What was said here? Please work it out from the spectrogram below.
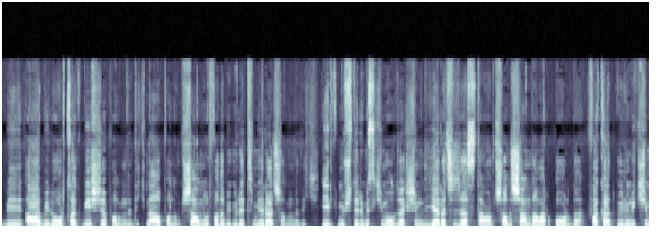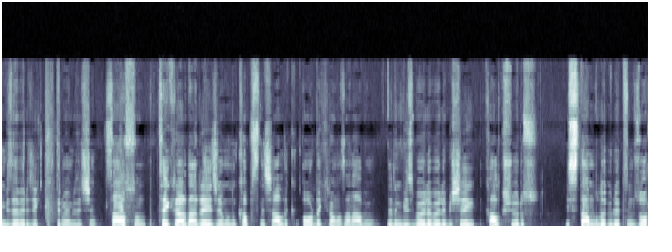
bir abiyle ortak bir iş yapalım dedik. Ne yapalım? Şanlıurfa'da bir üretim yeri açalım dedik. İlk müşterimiz kim olacak? Şimdi yer açacağız. Tamam çalışan da var orada. Fakat ürünü kim bize verecek diktirmemiz için? Sağ olsun tekrardan RCMU'nun kapısını çaldık. Oradaki Ramazan abimin. Dedim biz böyle böyle bir şey kalkışıyoruz. İstanbul'da üretim zor.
